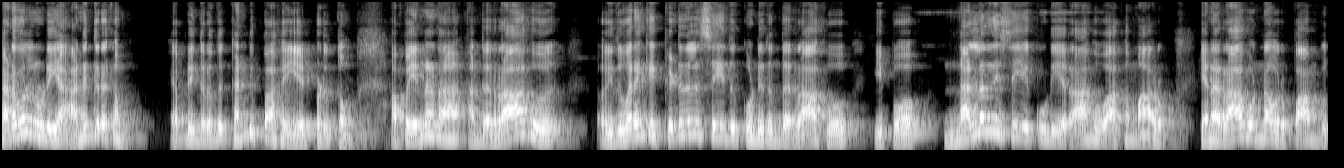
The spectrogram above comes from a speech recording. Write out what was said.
கடவுளினுடைய அனுகிரகம் அப்படிங்கிறது கண்டிப்பாக ஏற்படுத்தும். அப்போ என்னென்னா அந்த ராகு இதுவரைக்கும் கெடுதல் செய்து கொண்டிருந்த ராகு இப்போது நல்லதை செய்யக்கூடிய ராகுவாக மாறும். ஏன்னா ராகுன்னா ஒரு பாம்பு.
